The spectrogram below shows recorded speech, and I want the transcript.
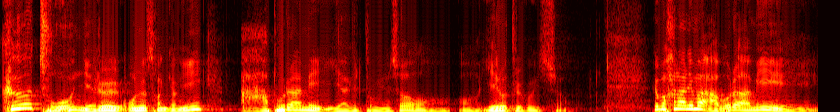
그 좋은 예를 오늘 성경이 아브라함의 이야기를 통해서 어, 예로 들고 있죠. 여러분 하나님은 아브라함이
